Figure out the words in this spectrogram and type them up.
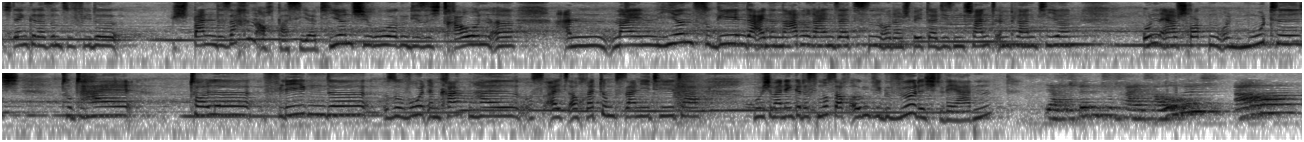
Ich denke, da sind so viele spannende Sachen auch passiert. Hirnchirurgen, die sich trauen, äh, an mein Hirn zu gehen, da eine Nadel reinsetzen oder später diesen Schand implantieren. Unerschrocken und mutig, total tolle Pflegende, sowohl im Krankenhaus als auch Rettungssanitäter, wo ich immer denke, das muss auch irgendwie gewürdigt werden. Ja, ich bin total traurig, aber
